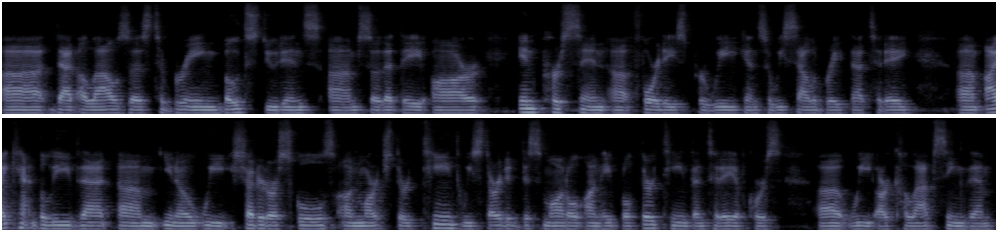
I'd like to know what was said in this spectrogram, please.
uh, that allows us to bring both students um, so that they are in person uh, four days per week. And so we celebrate that today. Um, I can't believe that, um, you know, we shuttered our schools on March 13th. We started this model on April 13th. And today, of course, uh, we are collapsing them.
